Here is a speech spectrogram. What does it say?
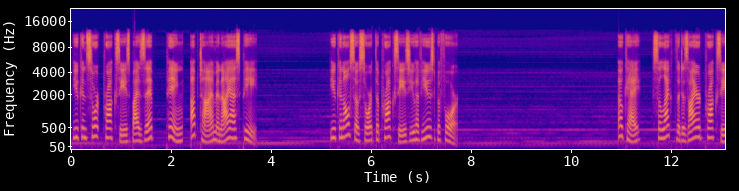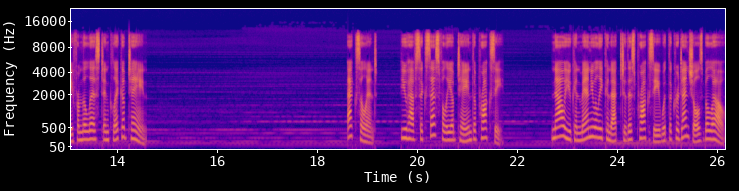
You can sort proxies by zip, ping, uptime and ISP. You can also sort the proxies you have used before. OK, select the desired proxy from the list and click Obtain. Excellent. You have successfully obtained the proxy. Now you can manually connect to this proxy with the credentials below.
